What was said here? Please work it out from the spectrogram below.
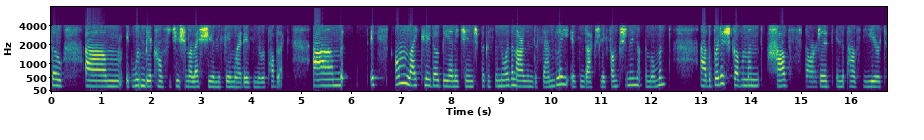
So um, it wouldn't be a constitutional issue in the same way it is in the Republic. Um, it's unlikely there'll be any change because the Northern Ireland Assembly isn't actually functioning at the moment. Uh, the British government have started in the past year to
